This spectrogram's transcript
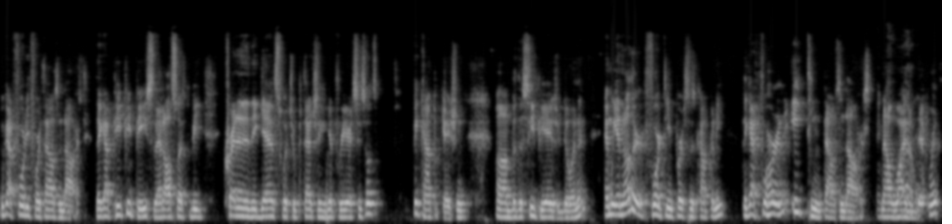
We got $44,000. They got PPP, so that also has to be credited against what you potentially can get for years. So it's a big complication, um, but the CPAs are doing it. And we had another 14 persons company. They got $418,000. Now, why the difference?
